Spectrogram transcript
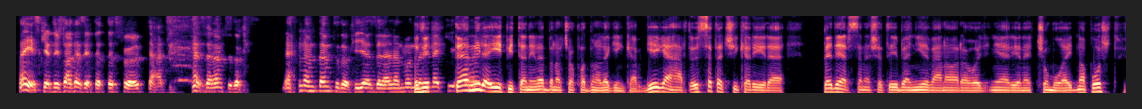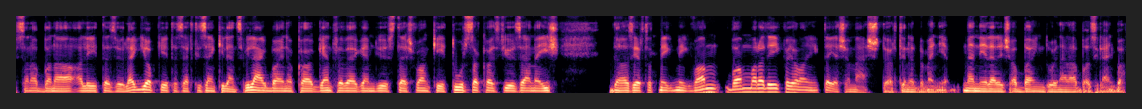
Nehéz kérdés, tehát ezért tetted föl, tehát ezzel nem tudok, nem, nem, nem tudok így ezzel ellen mondani neki. Te mire építenél ebben a csapatban a leginkább? Gégenhárt összetett sikerére, Pedersen esetében nyilván arra, hogy nyerjen egy csomó egynapost, hiszen abban a, a létező legjobb, 2019 világbajnoka, Gent győztes, van két túrszakasz győzelme is, de azért ott még, még van, van maradék, vagy valami teljesen más történetbe menjél, mennél el, és abba indulnál abba az irányba?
